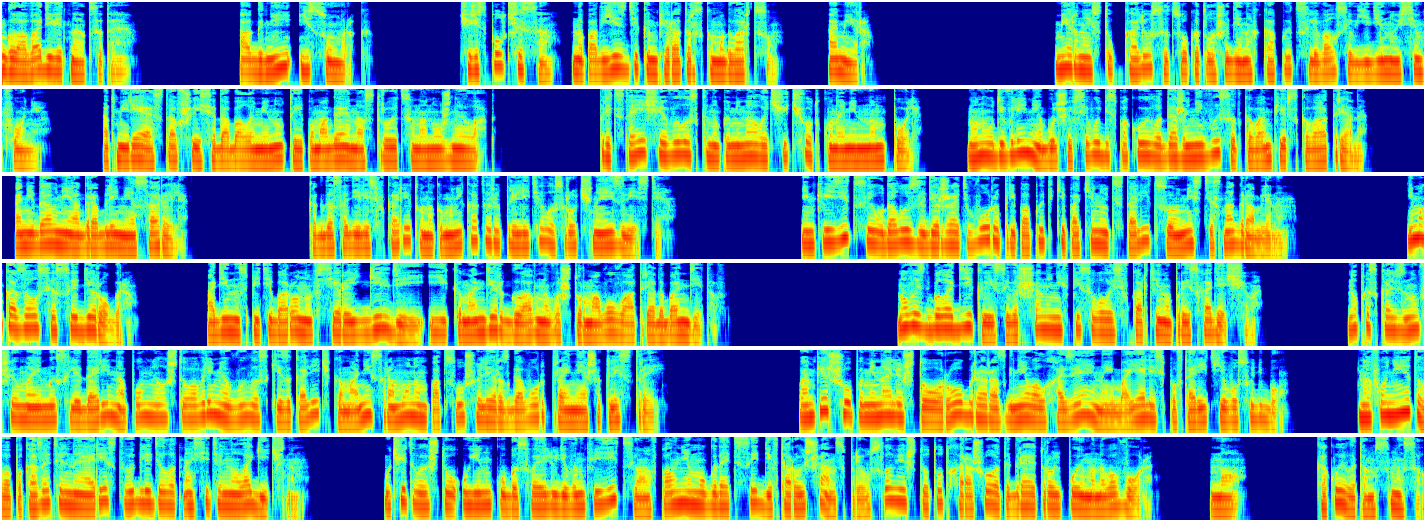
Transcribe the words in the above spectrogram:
Глава 19. Огни и сумрак. Через полчаса на подъезде к императорскому дворцу. Амира. Мерный стук колес и цокот лошадиных копыт сливался в единую симфонию, отмеряя оставшиеся до бала минуты и помогая настроиться на нужный лад. Предстоящая вылазка напоминала чечетку на минном поле, но на удивление больше всего беспокоила даже не высадка вампирского отряда, а недавнее ограбление Сареля. Когда садились в карету, на коммуникаторы прилетело срочное известие. Инквизиции удалось задержать вора при попытке покинуть столицу вместе с награбленным. Им оказался Сэдди Рогра, один из пяти баронов Серой гильдии и командир главного штурмового отряда бандитов. Новость была дикой и совершенно не вписывалась в картину происходящего. Но проскользнувший в мои мысли Дари напомнил, что во время вылазки за колечком они с Рамоном подслушали разговор тройняшек Листрей. Вампирши упоминали, что Рогра разгневал хозяина и боялись повторить его судьбу. На фоне этого показательный арест выглядел относительно логичным. Учитывая, что у Инкуба свои люди в Инквизиции, он вполне мог дать Сэдди второй шанс при условии, что тот хорошо отыграет роль пойманного вора. Но какой в этом смысл?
